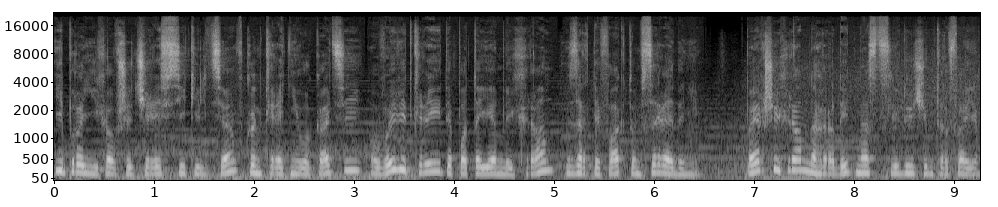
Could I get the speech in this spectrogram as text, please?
І проїхавши через всі кільця в конкретній локації, ви відкриєте потаємний храм з артефактом всередині. Перший храм наградить нас слідуючим трофеєм.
